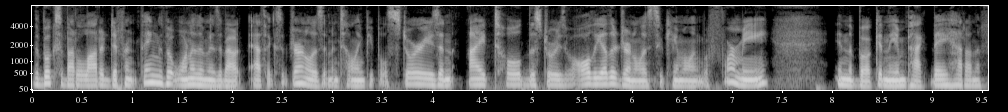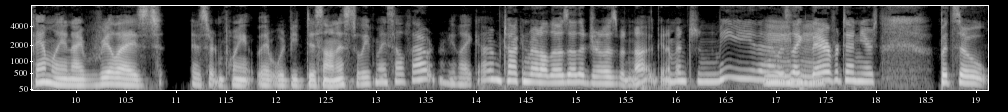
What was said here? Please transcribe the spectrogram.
the book's about a lot of different things, but one of them is about ethics of journalism and telling people's stories. And I told the stories of all the other journalists who came along before me in the book and the impact they had on the family. And I realized at a certain point that it would be dishonest to leave myself out and be like, I'm talking about all those other journalists, but not going to mention me that I was like mm-hmm. there for 10 years. But so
